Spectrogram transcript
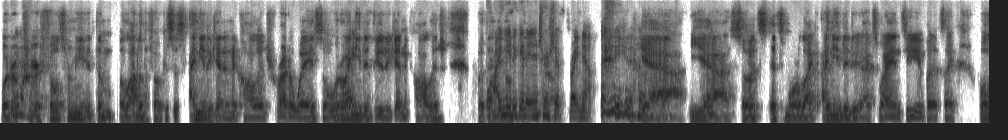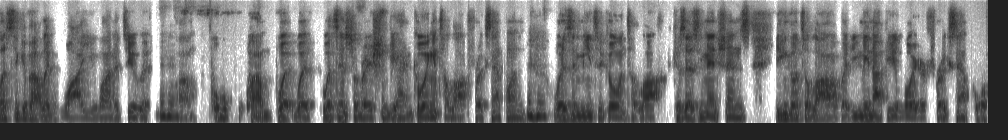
what are yeah. career fields for me. The, a lot of the focus is I need to get into college right away. So what do right. I need to do to get into college? But I need to get an internship about, right now. you know? Yeah, yeah. So it's it's more like I need to do X, Y, and Z. But it's like, well, let's think about like why you want to do it. Mm-hmm. Um, um, what what what's inspiration behind going into law, for example, and mm-hmm. what does it mean to go into law? Because as he mentions, you can go into law, but you may not be a lawyer for example,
